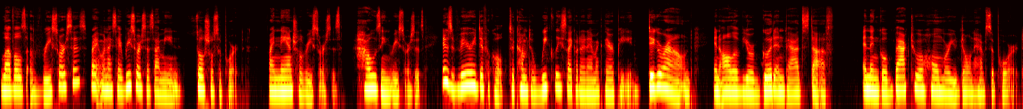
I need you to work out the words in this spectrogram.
levels of resources right? And when i say resources i mean social support financial resources housing resources. It is very difficult to come to weekly psychodynamic therapy dig around in all of your good and bad stuff and then go back to a home where you don't have support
